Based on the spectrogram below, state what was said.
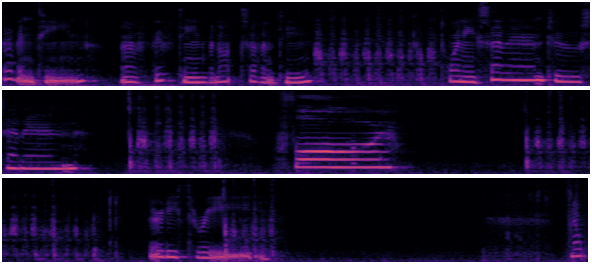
17, uh, 15, but not 17, 27, 2, 7, 4, 33. Nope.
